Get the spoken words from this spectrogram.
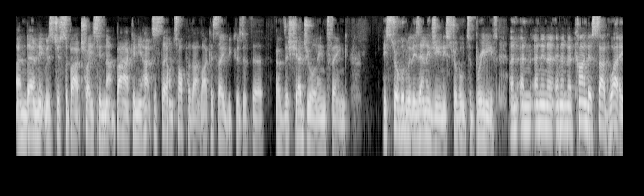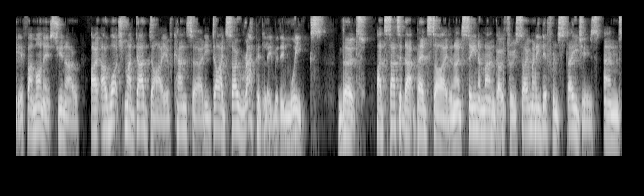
And then it was just about tracing that back, and you had to stay on top of that, like I say, because of the of the scheduling thing. He struggled with his energy and he struggled to breathe, and and and in a and in a kind of sad way, if I'm honest, you know, I, I watched my dad die of cancer, and he died so rapidly within weeks that I'd sat at that bedside and I'd seen a man go through so many different stages. And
